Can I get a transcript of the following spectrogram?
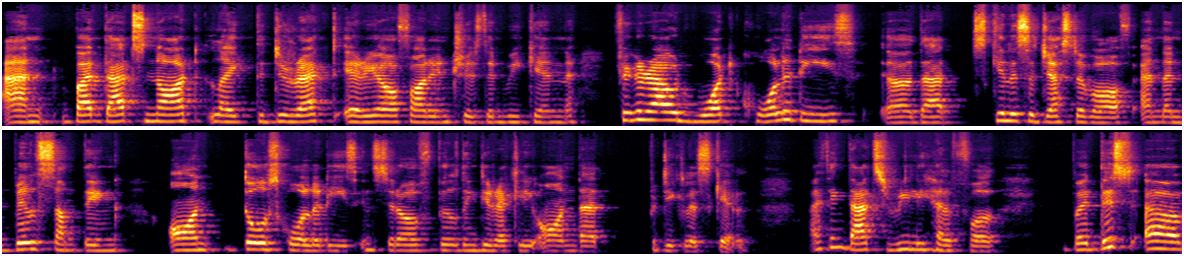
and but that's not like the direct area of our interest, then we can figure out what qualities uh, that skill is suggestive of and then build something on those qualities instead of building directly on that particular skill. I think that's really helpful. But this uh,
